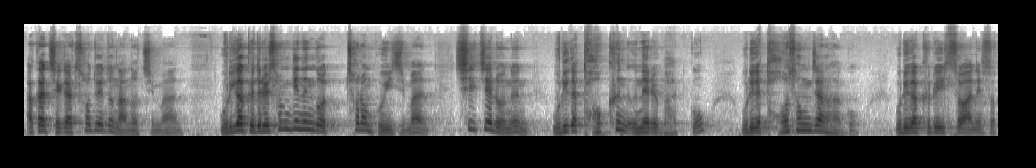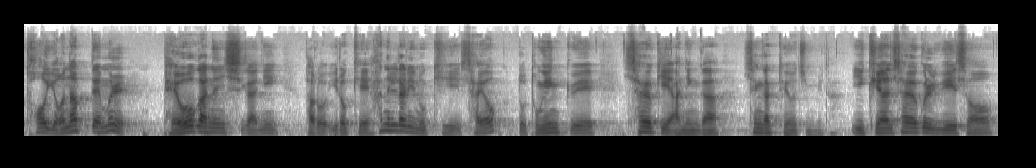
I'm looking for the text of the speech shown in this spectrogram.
아까 제가 서두에도 나눴지만 우리가 그들을 섬기는 것처럼 보이지만 실제로는 우리가 더 큰 은혜를 받고 우리가 더 성장하고 우리가 그리스도 안에서 더 연합됨을 배워가는 시간이 바로 이렇게 하늘나리 놓기 사역 또 동행교회 사역이 아닌가 생각되어집니다. 이 귀한 사역을 위해서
